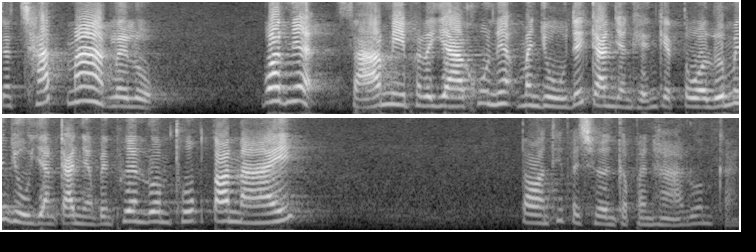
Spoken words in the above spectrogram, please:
จะชัดมากเลยลูกว่าเนี่ยสามีภรรยาคู่เนี้ยมันอยู่ด้วยกันอย่างเห็นแก่ตัว หรือมันอยู่อย่างกันอย่างเป็นเพื่อนร่วมทุกข์ตอนไหน ตอนที่เผชิญกับปัญหาร่วมกัน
